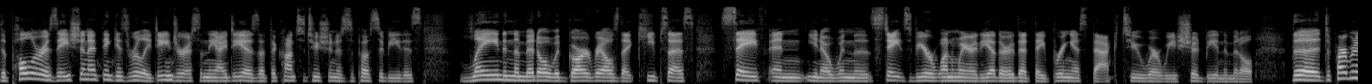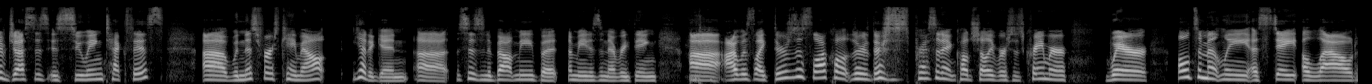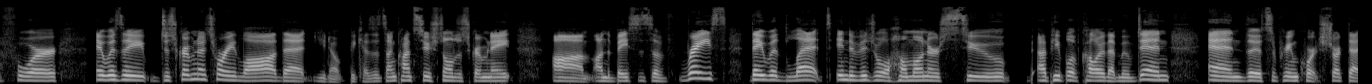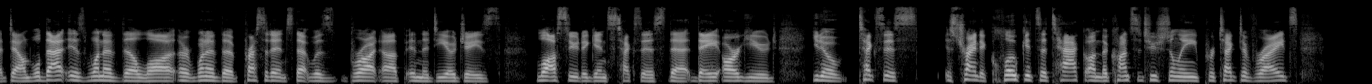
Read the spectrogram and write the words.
the polarization I think is really dangerous and the idea is that the constitution is supposed to be this lane in the middle with guardrails that keeps us safe and you know when the states veer one way or the other that they bring us back to where we should be in the middle. The Department of Justice is suing Texas. Uh, when this first came out, yet again, uh, this isn't about me, but I mean, isn't everything? Uh, I was like, there's this law called, there, there's this precedent called Shelley versus Kraemer, where ultimately a state allowed for, it was a discriminatory law that, you know, because it's unconstitutional to discriminate um, on the basis of race, they would let individual homeowners sue uh, people of color that moved in, and the Supreme Court struck that down. Well, that is one of the law or one of the precedents that was brought up in the DOJ's lawsuit against Texas that they argued, you know, Texas is trying to cloak its attack on the constitutionally protective rights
